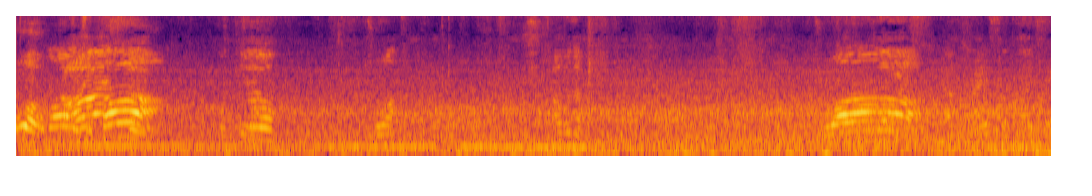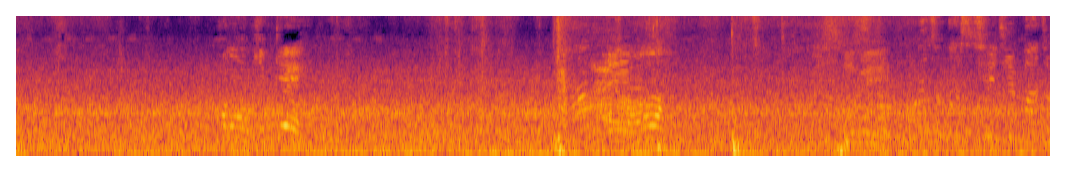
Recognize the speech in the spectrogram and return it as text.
우와, 와 좋다. 어때요? 좋아. 가보자. 좋아. 다 했어, 다 했어. 한번 깊게. 어. 오른쪽 다시 질질 빠져.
